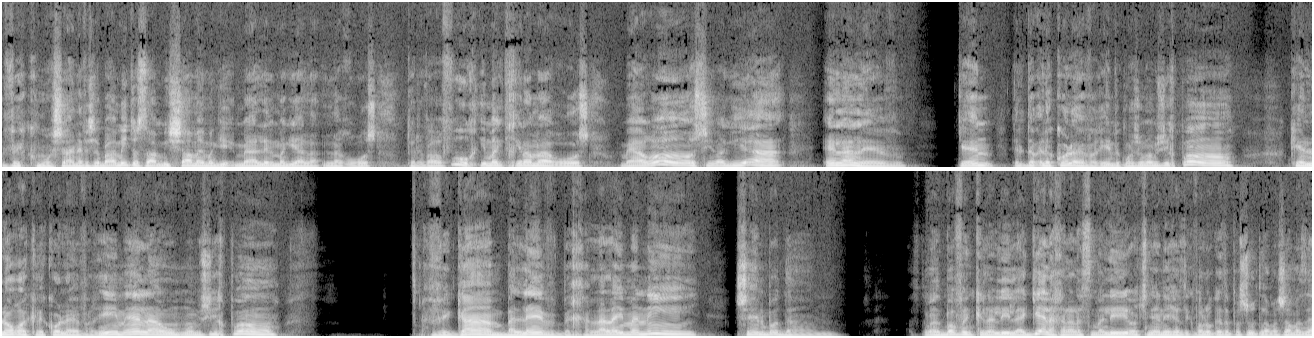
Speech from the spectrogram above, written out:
וכמו שהנפש הבעמית עושה, משם מגיע, מהלב מגיע ל- לראש, אותו דבר הפוך, היא מתחילה מהראש, מהראש היא מגיעה אל הלב, כן, אל, לכל האיברים, וכמו שהוא ממשיך פה, כן, לא רק לכל האיברים, אלא הוא ממשיך פה, וגם בלב, בחלל הימני, שאין בו דם. זאת אומרת, באופן כללי, להגיע לחלל השמאלי, עוד שנייה נראה, זה כבר לא כזה פשוט, למה שם זה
